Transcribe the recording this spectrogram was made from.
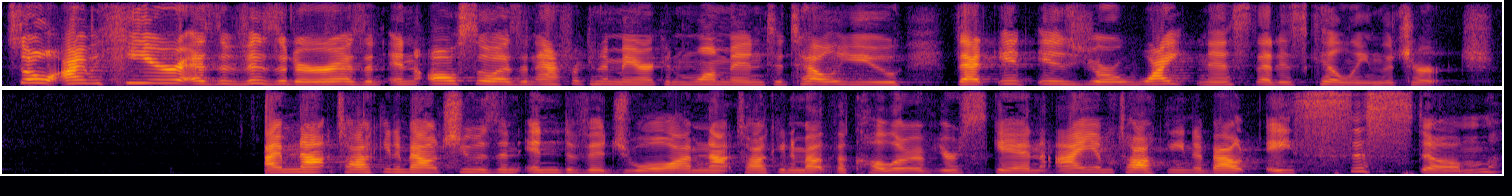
So I'm here as a visitor as an, and also as an African American woman to tell you that it is your whiteness that is killing the church. I'm not talking about you as an individual. I'm not talking about the color of your skin. I am talking about a system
